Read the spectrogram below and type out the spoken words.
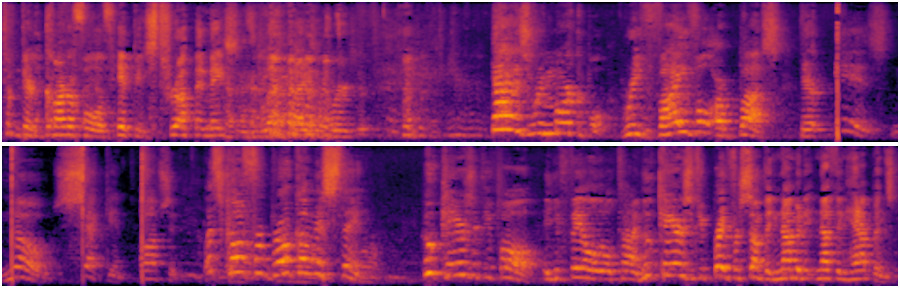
took their carnival of hippies throughout the nations and left nights of worship. That is remarkable. Revival or bust. There is no second option. Let's go for broke on this thing. Who cares if you fall and you fail a little time? Who cares if you pray for something, nobody- nothing happens?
